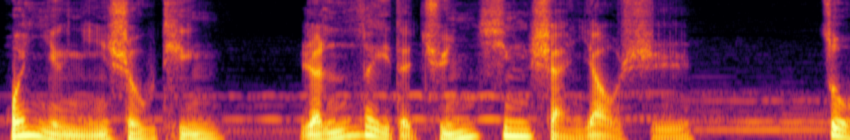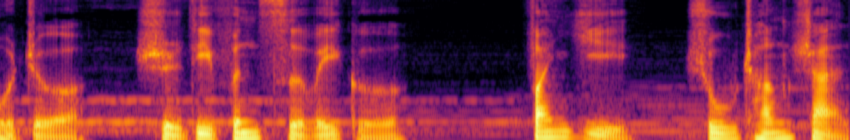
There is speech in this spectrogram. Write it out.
欢迎您收听《人类的群星闪耀时》，作者史蒂芬·茨威格，翻译舒昌善，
